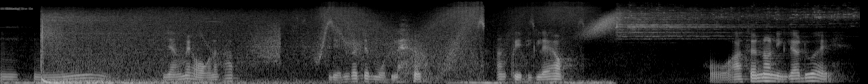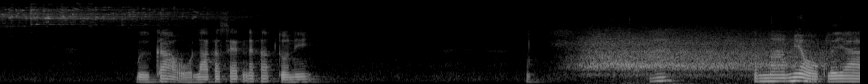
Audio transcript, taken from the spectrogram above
อือยังไม่ออกนะครับ เดี๋ยวก็จะหมดแล้ว อังกฤษอีกแล้วโอ้อาร์เซนอลอีกแล้วด้วย เบอร์เก้าลากาเซตนะครับตัวนี้ตำนานไม่ออกเลยอะ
